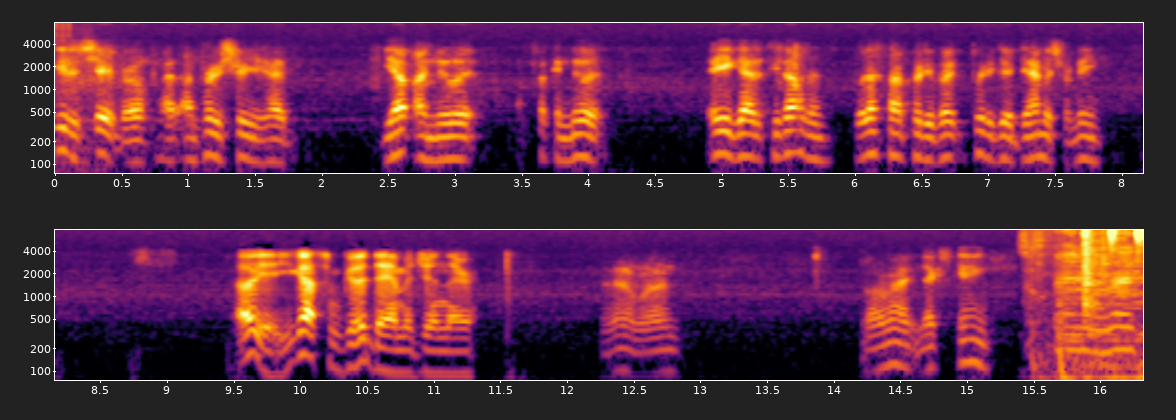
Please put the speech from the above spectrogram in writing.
You the shit, bro. I, I'm pretty sure you had. Yep, I knew it. I fucking knew it. Hey, you got a 2000. Well, that's not pretty big- pretty good damage for me. Oh yeah, you got some good damage in there. Yeah, man. All right, next game. ready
